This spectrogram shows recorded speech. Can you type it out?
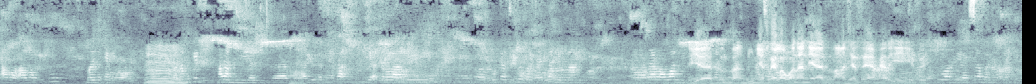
awal-awal itu banyak yang ikut Hmm. karena mungkin alhamdulillah juga Bu Ayu ternyata tidak terlalu uh, buta juga berkaitan dengan uh, relawan gitu. Iya tentang dunia kerelawanan ya tentang ACTMRI gitu. Luar biasa banyak yang ikut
